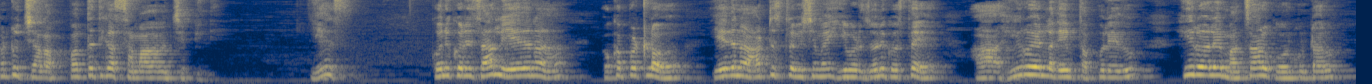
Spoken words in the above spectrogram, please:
అంటూ చాలా పద్ధతిగా సమాధానం చెప్పింది. ఎస్ కొన్ని కొన్నిసార్లు ఏదైనా ఒకప్పట్లో ఏదైనా ఆర్టిస్టుల విషయమై ఈవిడ జోలికి వస్తే ఆ హీరోయిన్లది ఏం తప్పు లేదు. హీరోలే మంచాలు కోరుకుంటారు.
